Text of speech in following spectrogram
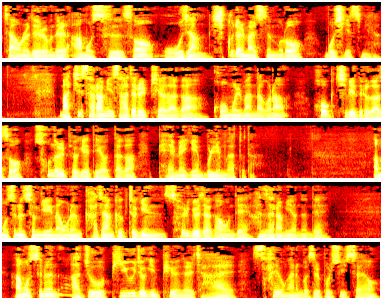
자, 오늘도 여러분들 아모스서 5장 19절 말씀으로 모시겠습니다. 마치 사람이 사자를 피하다가 곰을 만나거나 혹 집에 들어가서 손을 벽에 대었다가 뱀에게 물림 같도다. 아모스는 성경에 나오는 가장 극적인 설교자 가운데 한 사람이었는데 아모스는 아주 비유적인 표현을 잘 사용하는 것을 볼 수 있어요.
